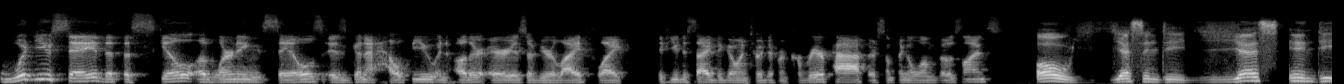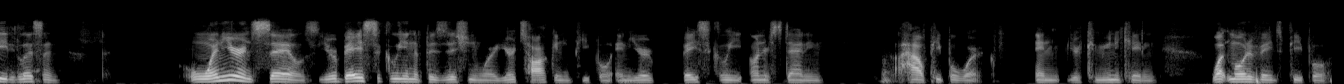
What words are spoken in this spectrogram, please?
Would you say that the skill of learning sales is going to help you in other areas of your life? Like if you decide to go into a different career path or something along those lines? Oh, yes, indeed. Yes, indeed. Listen, when you're in sales, you're basically in a position where you're talking to people and you're basically understanding how people work and you're communicating what motivates people.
